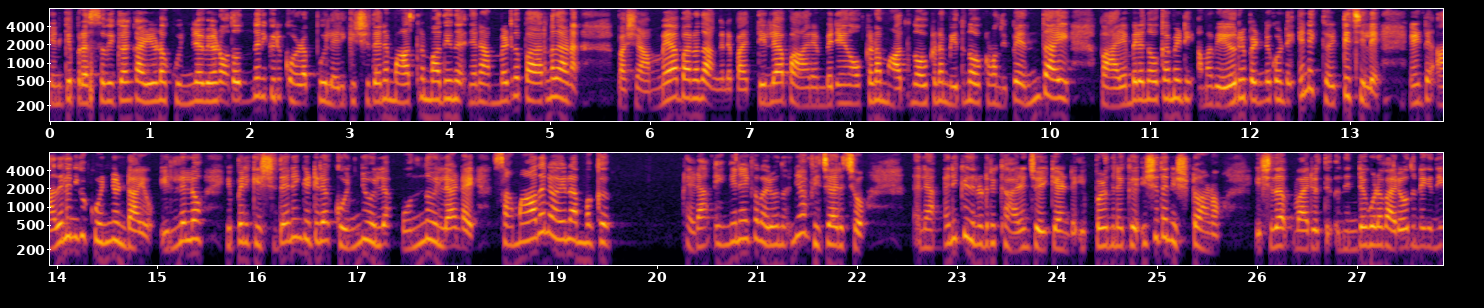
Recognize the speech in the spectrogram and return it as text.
എനിക്ക് പ്രസവിക്കാൻ കഴിയണോ കുഞ്ഞിനെ വേണോ അതൊന്നും എനിക്കൊരു കുഴപ്പമില്ല. എനിക്ക് ഇഷിതനെ മാത്രം മതി എന്ന് ഞാൻ അമ്മയുടെ പറഞ്ഞതാണ്. പക്ഷെ അമ്മയാ പറഞ്ഞത് അങ്ങനെ പറ്റില്ല പാരമ്പര്യം നോക്കണം അത് നോക്കണം ഇത് നോക്കണം. ഇപ്പൊ എന്തായി? പാരമ്പര്യം നോക്കാൻ വേണ്ടി അമ്മ വേറൊരു പെണ്ണിനെ കൊണ്ട് എന്നെ കെട്ടിച്ചില്ലേ? എന്നിട്ട് അതിലെനിക്ക് കുഞ്ഞുണ്ടായോ? ഇല്ലല്ലോ. ഇപ്പൊ എനിക്ക് ഇഷ്ടതേനും കിട്ടില്ല കുഞ്ഞുമില്ല ഒന്നും ഇല്ലാണ്ടായി. സമാധാനമായില്ല അമ്മയ്ക്ക്? എടാ ഇങ്ങനെയൊക്കെ വരുമെന്ന് ഞാൻ വിചാരിച്ചോ. അല്ല എനിക്ക് നിന്നോടൊരു കാര്യം ചോദിക്കാനുണ്ട്. ഇപ്പോഴും നിനക്ക് ഇഷിതന് ഇഷ്ടമാണോ? ഇഷിത വരൂ നിന്റെ കൂടെ വരുമെന്നുണ്ടെങ്കിൽ നീ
